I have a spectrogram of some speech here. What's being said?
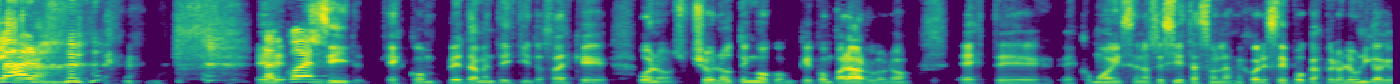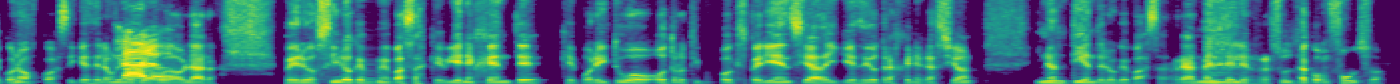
claro. ¿eh? Tal eh, cual. Sí, es completamente distinto. Sabes que, bueno, yo no tengo con qué compararlo, ¿no? Este, es como dice, no sé si estas son las mejores épocas, pero es la única que conozco, así que es de la única que puedo hablar. Pero sí lo que me pasa es que viene gente que por ahí tuvo otro tipo de experiencia y que es de otra generación y no entiende lo que pasa. Realmente les resulta confuso,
